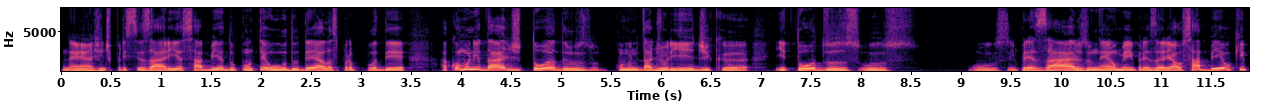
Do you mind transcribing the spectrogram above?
Né? A gente precisaria saber do conteúdo delas para poder a comunidade toda, a comunidade jurídica e todos os, os empresários, né, o meio empresarial, saber o que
